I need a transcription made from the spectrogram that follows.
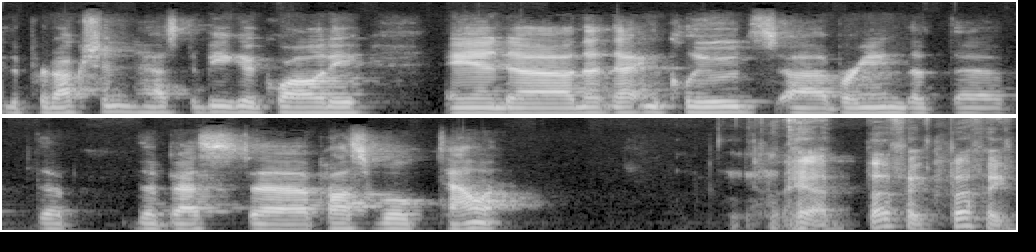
the production has to be good quality, and uh, that that includes uh, bringing the the the the best uh, possible talent Yeah, perfect, perfect.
